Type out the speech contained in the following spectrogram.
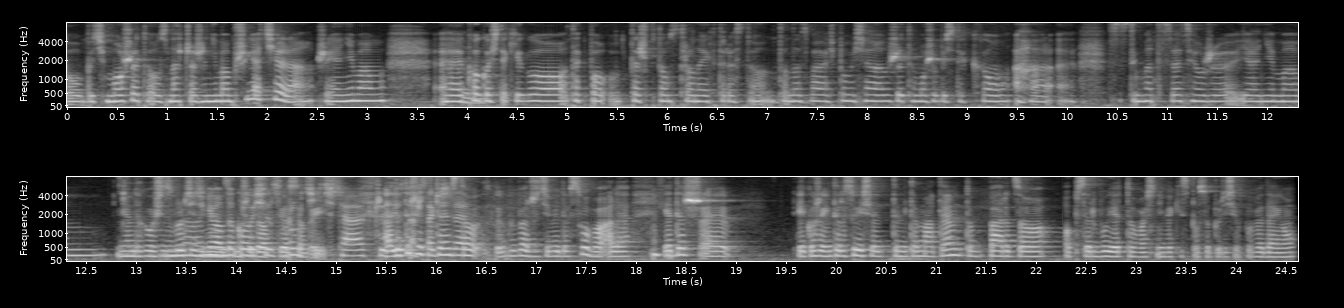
bo być może to oznacza, że nie mam przyjaciela, że ja nie mam mm. kogoś takiego, tak po, też w tą stronę, jak teraz to, to nazwałaś, pomyślałam, że to może być taką, aha, e, stygmatyzacją, że ja nie mam... Nie mam do kogo się zwrócić, no, nie mam do kogo się zwrócić, tak. Ale to też jest tak często, źle? wybacz, że Ci wejdę w słowo, ale mhm. ja też e, jako że interesuję się tym tematem, to bardzo obserwuję to właśnie, w jaki sposób ludzie się opowiadają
